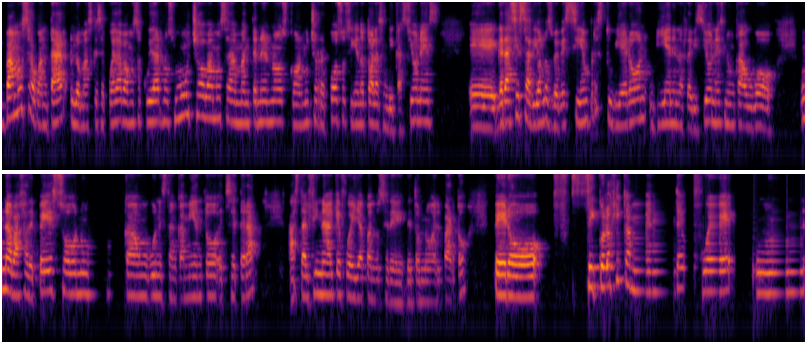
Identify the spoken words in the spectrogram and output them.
vamos a aguantar lo más que se pueda, vamos a cuidarnos mucho, vamos a mantenernos con mucho reposo, siguiendo todas las indicaciones, eh, gracias a Dios los bebés siempre estuvieron bien en las revisiones, nunca hubo una baja de peso, nunca hubo un estancamiento, etcétera, hasta el final que fue ya cuando se detonó el parto, pero psicológicamente fue un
